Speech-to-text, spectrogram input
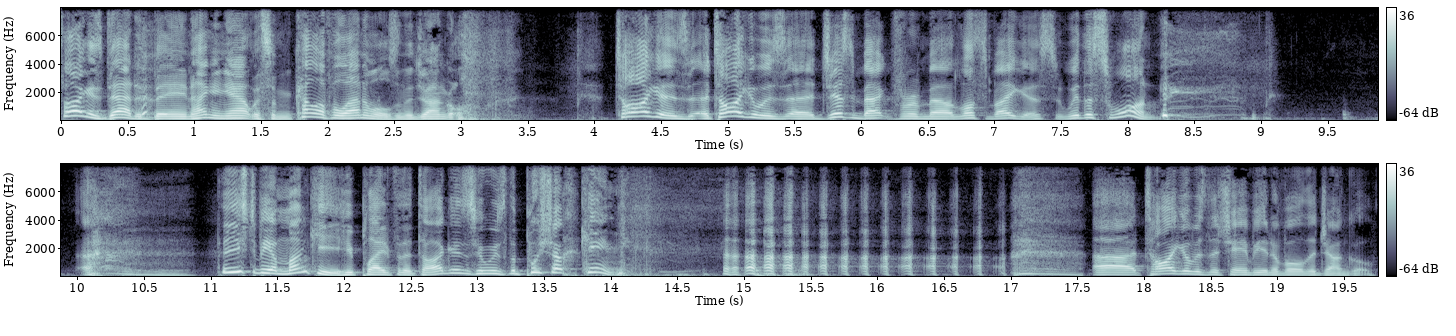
Tiger's dad had been hanging out with some colourful animals in the jungle. Tigers, a tiger was uh, just back from uh, Las Vegas with a swan. There used to be a monkey who played for the Tigers who was the push up king. Uh, Tiger was the champion of all the jungle.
